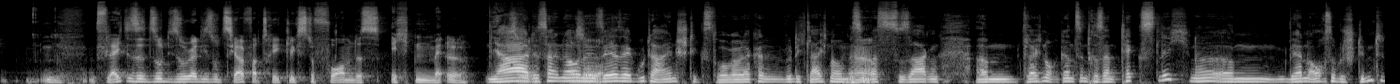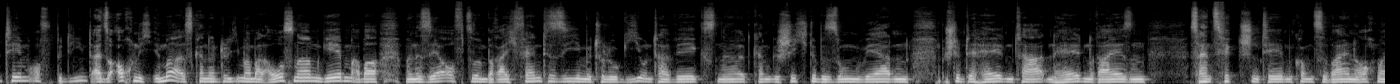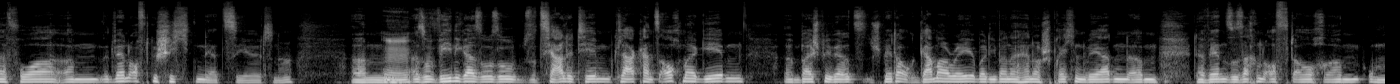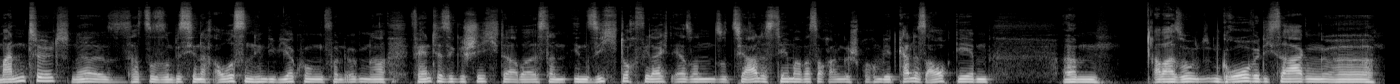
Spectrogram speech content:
vielleicht ist es so die, sogar die sozialverträglichste Form des echten Metal. Ja, so. das ist halt auch also, eine sehr, sehr gute Einstiegsdroge. Da kann, würde ich gleich noch ein bisschen ja. was zu sagen. Ähm, vielleicht noch ganz interessant textlich, ne, ähm, werden auch so bestimmte Themen oft bedient. Also auch nicht immer. Es kann natürlich immer mal Ausnahmen geben, aber man ist sehr oft so im Bereich Fantasy, Mythologie unterwegs. Ne. Es kann Geschichte besungen werden, bestimmte Heldentaten, Heldenreisen. Science-Fiction-Themen kommen zuweilen auch mal vor. Ähm, es werden oft Geschichten erzählt. Ne? Ähm, mhm. Also weniger so, so soziale Themen. Klar kann es auch mal geben. Ähm, Beispiel wäre später auch Gamma Ray, über die wir nachher noch sprechen werden. Ähm, da werden so Sachen oft auch ähm, ummantelt. Ne? Es hat so, so ein bisschen nach außen hin die Wirkung von irgendeiner Fantasy-Geschichte, aber ist dann in sich doch vielleicht eher so ein soziales Thema, was auch angesprochen wird. Kann es auch geben. Ähm, aber so im Gro würde ich sagen, äh,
